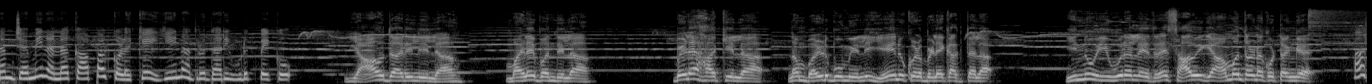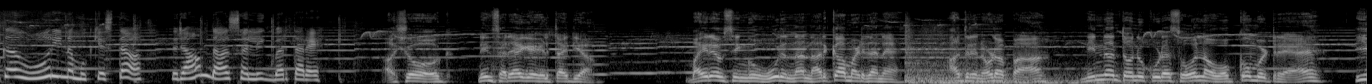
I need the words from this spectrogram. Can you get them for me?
ನಮ್ ಜಮೀನನ್ನ ಕಾಪಾಡ್ಕೊಳಕ್ಕೆ ಏನಾದ್ರೂ ದಾರಿ ಹುಡುಕ್ಬೇಕು. ಯಾವ ದಾರಿ ಲೀಲಾ? ಮಳೆ ಬಂದಿಲ್ಲ ಬೆಳೆ ಹಾಕಿಲ್ಲ ನಮ್ ಬರಡು ಭೂಮಿಯಲ್ಲಿ ಏನು ಕೂಡ ಬೆಳೆಯಕ್ಕಾಗ್ತಲ್ಲ. ಇನ್ನು ಈ ಊರಲ್ಲೇ ಇದ್ರೆ ಸಾವಿಗೆ ಆಮಂತ್ರಣ ಕೊಟ್ಟಂಗೆ. ಆಗ ಊರಿನ ಮುಖ್ಯಸ್ಥ ರಾಮದಾಸ್ ಅಲ್ಲಿಗೆ ಬರ್ತಾರೆ. ಅಶೋಕ್ ನೀನ್ ಸರಿಯಾಗಿ ಹೇಳ್ತಾ ಇದ್ಯಾ ಭೈರವ್ ಸಿಂಗು ಊರನ್ನ ನರ್ಕ ಮಾಡಿದಾನೆ. ಆದ್ರೆ ನೋಡಪ್ಪ ನಿನ್ನಂತವನು ಕೂಡ ಸೋಲ್ನ ಒಪ್ಕೊಂಡ್ಬಿಟ್ರೆ ಈ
